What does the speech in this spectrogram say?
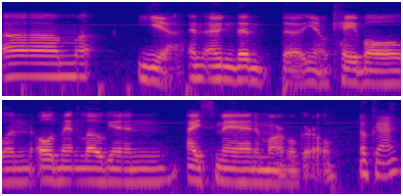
Um, yeah, and and then the you know Cable and Old Man Logan, Iceman, and Marvel Girl. Okay,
